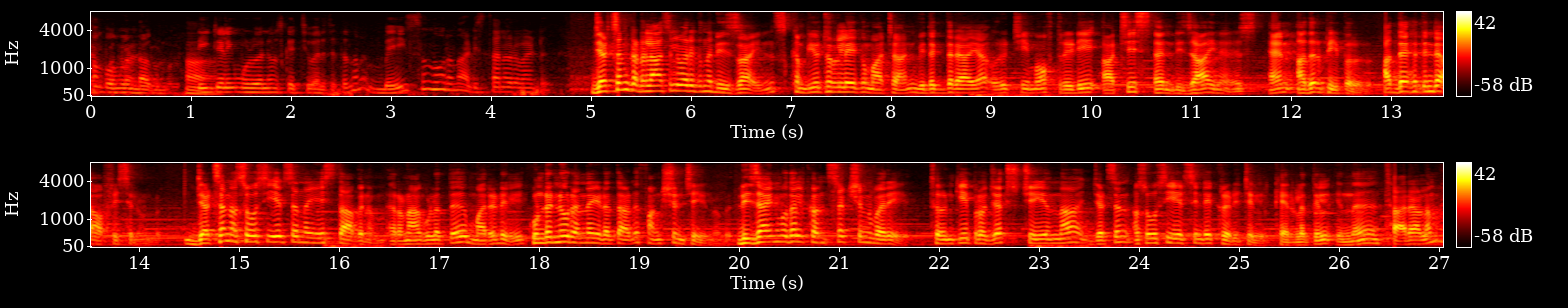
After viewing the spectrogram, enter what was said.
സംഭവങ്ങൾ ഉണ്ടാക്കുമ്പോൾ. ഡീറ്റെയിലിംഗ് മുഴുവനും സ്കെച്ച് വരച്ചിട്ട്. ബേസ് എന്ന് പറയുന്നത് അടിസ്ഥാനപരമായിട്ട് ജഡ്സൺ കടലാസിൽ വരയ്ക്കുന്ന ഡിസൈൻസ് കമ്പ്യൂട്ടറിലേക്ക് മാറ്റാൻ വിദഗ്ധരായ ഒരു team of three D artist and designers and other people അദ്ദേഹത്തിന്റെ ഓഫീസിലുണ്ട് ജഡ്സൺ അസോസിയേറ്റ്സ് എന്ന ഈ സ്ഥാപനം എറണാകുളത്ത് മരടിൽ കുണ്ടന്നൂർ എന്ന ഇടത്താണ് ഫംഗ്ഷൻ ചെയ്യുന്നത്. ഡിസൈൻ മുതൽ കൺസ്ട്രക്ഷൻ വരെ ടേൺകി പ്രൊജക്ട്സ് ചെയ്യുന്ന ജഡ്സൺ അസോസിയേറ്റ്സിന്റെ ക്രെഡിറ്റിൽ കേരളത്തിൽ ഇന്ന് ധാരാളം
